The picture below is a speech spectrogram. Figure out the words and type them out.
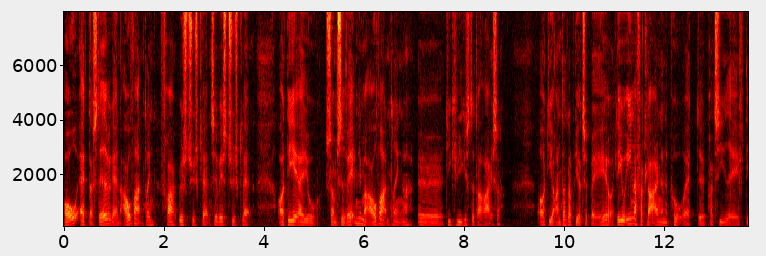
og at der stadigvæk er en afvandring fra Østtyskland til Vesttyskland. Og det er jo som sædvanligt med afvandringer øh, de kvikkeste, der rejser og de andre, der bliver tilbage. Og det er jo en af forklaringerne på, at øh, partiet AFD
